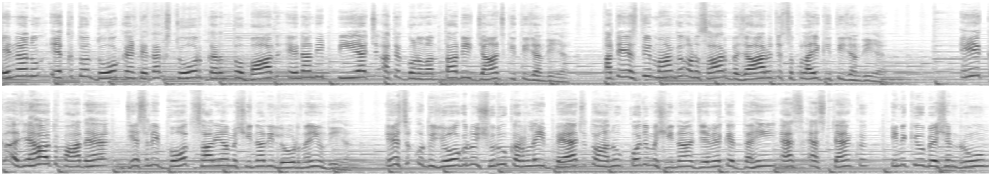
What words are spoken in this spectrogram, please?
ਇਹਨਾਂ ਨੂੰ 1 ਤੋਂ 2 ਘੰਟੇ ਤੱਕ ਸਟੋਰ ਕਰਨ ਤੋਂ ਬਾਅਦ ਇਹਨਾਂ ਦੀ ਪੀਐਚ ਅਤੇ ਗੁਣਵੱਤਾ ਦੀ ਜਾਂਚ ਕੀਤੀ ਜਾਂਦੀ ਹੈ ਅਤੇ ਇਸ ਦੀ ਮੰਗ ਅਨੁਸਾਰ ਬਾਜ਼ਾਰ ਵਿੱਚ ਸਪਲਾਈ ਕੀਤੀ ਜਾਂਦੀ ਹੈ। ਇਹ ਇੱਕ ਅਜਿਹਾ ਉਤਪਾਦ ਹੈ ਜਿਸ ਲਈ ਬਹੁਤ ਸਾਰੀਆਂ ਮਸ਼ੀਨਾਂ ਦੀ ਲੋੜ ਨਹੀਂ ਹੁੰਦੀ ਹੈ। ਇਸ ਉਦਯੋਗ ਨੂੰ ਸ਼ੁਰੂ ਕਰਨ ਲਈ ਬੈਚ ਤੁਹਾਨੂੰ ਕੁਝ ਮਸ਼ੀਨਾਂ ਜਿਵੇਂ ਕਿ ਦਹੀਂ SS tank, incubation room,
